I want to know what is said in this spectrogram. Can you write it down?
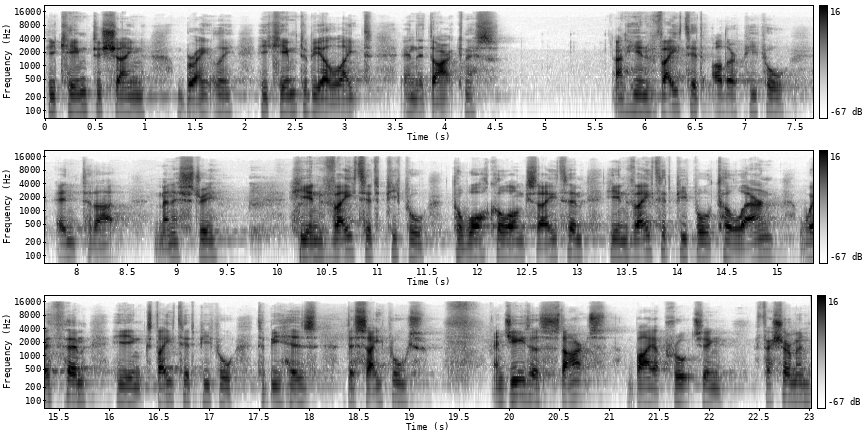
He came to shine brightly, He came to be a light in the darkness. And He invited other people into that ministry. He invited people to walk alongside him. He invited people to learn with him. He invited people to be his disciples. And Jesus starts by approaching fishermen.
